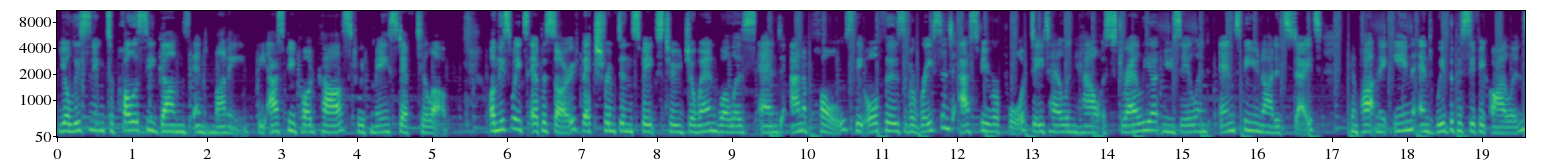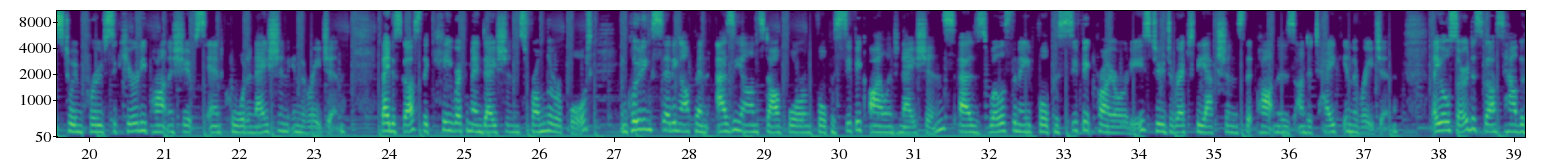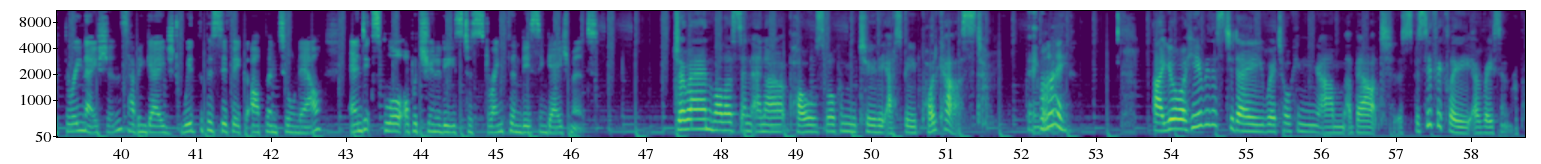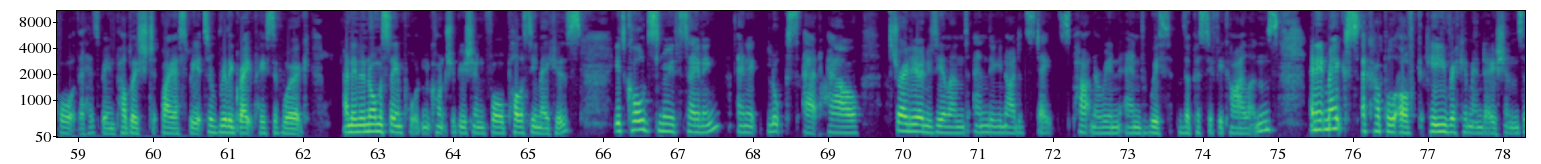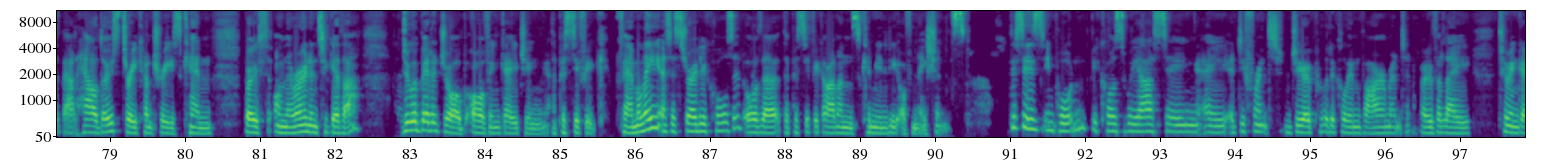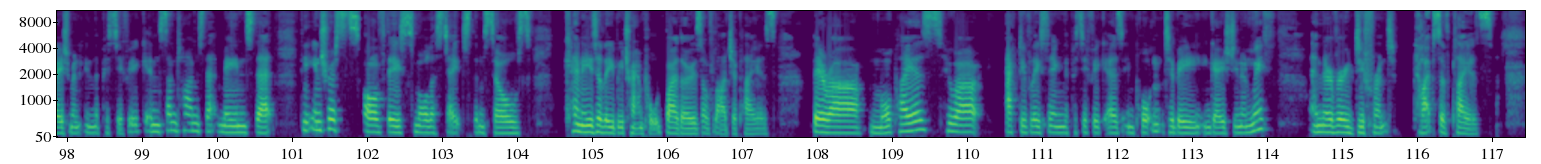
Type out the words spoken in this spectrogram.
You're listening to Policy, Guns and Money, the ASPI podcast with me, Steph Tiller. On this week's episode, Bec Shrimpton speaks to Joanne Wallis and Anna Powles, the authors of a recent ASPI report detailing how Australia, New Zealand, and the United States can partner in and with the Pacific Islands to improve security partnerships and coordination in the region. They discuss the key recommendations from the report, including setting up an ASEAN style forum for Pacific Island nations, as well as the need for Pacific priorities to direct the actions that partners undertake in the region. They also discuss how the three nations have engaged with the Pacific up until now and explore opportunities to strengthen this engagement. Joanne Wallis and Anna Powles, welcome to the ASPI podcast. Thank Hi. You. Uh, you're here with us today. We're talking um, about specifically a recent report that has been published by ASPI. It's a really great piece of work and an enormously important contribution for policymakers. It's called Smooth Sailing and it looks at how Australia, New Zealand, and the United States partner in and with the Pacific Islands. And it makes a couple of key recommendations about how those three countries can, both on their own and together, do a better job of engaging the Pacific family, as Australia calls it, or the, the Pacific Islands community of nations. This is important because we are seeing a, a different geopolitical environment overlay to engagement in the Pacific. And sometimes that means that the interests of these smaller states themselves can easily be trampled by those of larger players. There are more players who are actively seeing the Pacific as important to be engaged in and with. And there are very different types of players.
